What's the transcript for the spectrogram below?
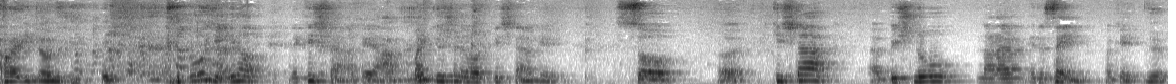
All right, you done. Prabhuji, you know, the Krishna, okay, uh, my question about Krishna, okay. So, uh, Krishna, uh, Vishnu, Narayan is the same, okay. Yeah.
